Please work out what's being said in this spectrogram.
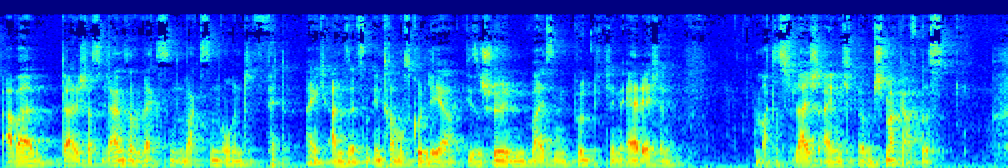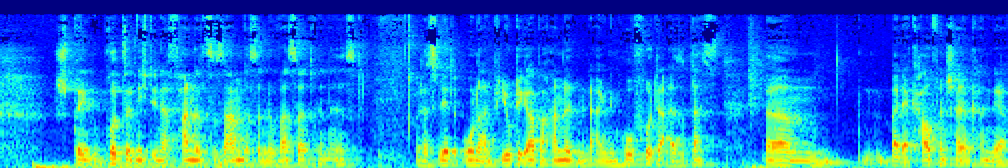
Aber dadurch, dass sie langsam wachsen, wachsen und Fett eigentlich ansetzen, intramuskulär, diese schönen weißen Pünktchen, Erdärchen, macht das Fleisch eigentlich ähm, schmackhaft. Das springt, brutzelt nicht in der Pfanne zusammen, dass da nur Wasser drin ist. Und das wird ohne Antibiotika behandelt, mit eigenem Hochfutter. Also das ähm, bei der Kaufentscheidung kann der,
